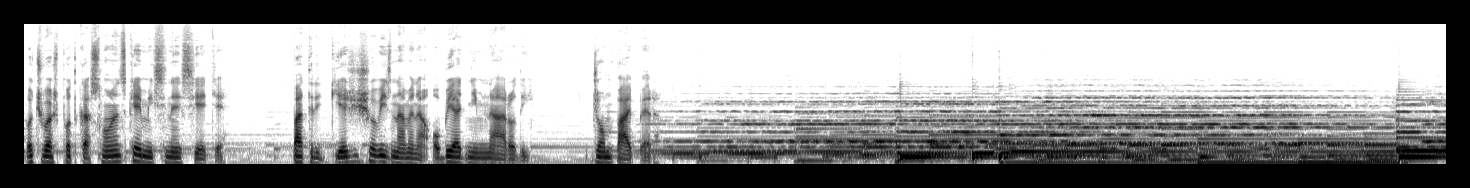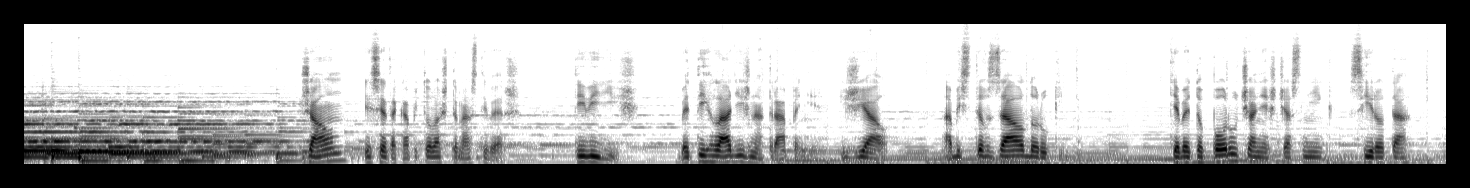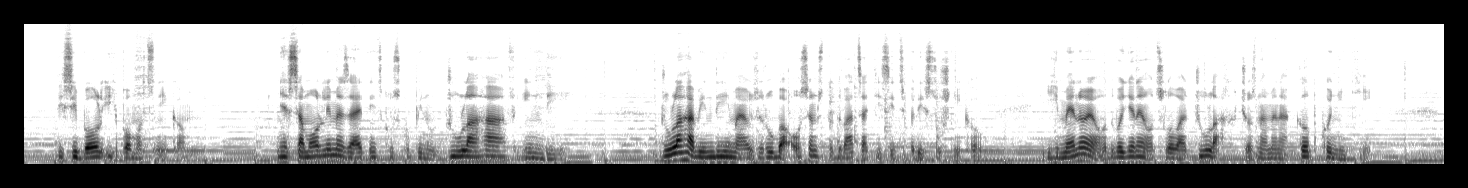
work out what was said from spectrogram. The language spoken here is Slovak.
Počúvaš podcast slovenskej misinej siete. Patriť k Ježišovi znamená objať ním národy. John Piper Žalm 10. kapitola 14. verš. Ty vidíš, veď ty hľadíš na trápenie i žial, aby si to vzal do ruky. Tebe to porúča nešťastník, sírota, ty si bol ich pomocníkom. Dnes sa modlíme za etnickú skupinu Džulaha v Indii. Džulaha v Indii majú zhruba 820 tisíc príslušníkov. Ich meno je odvodené od slova Džulach, čo znamená klbko nití.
